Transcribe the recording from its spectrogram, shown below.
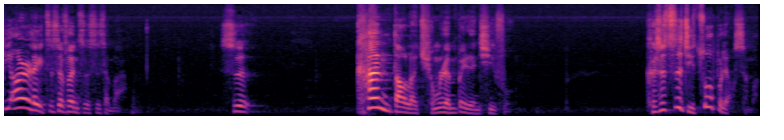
第二类知识分子是什么？是看到了穷人被人欺负，可是自己做不了什么。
